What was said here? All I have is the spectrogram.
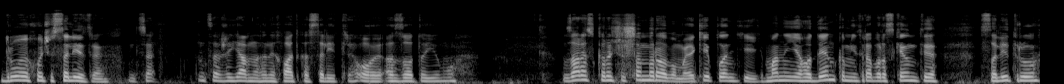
Друге хочу салітри. Це, це вже явна нехватка салітри. Ой, азоту йому. Зараз, коротше, що ми робимо? Який план дій? У мене є годинка, мені треба розкинути салітру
